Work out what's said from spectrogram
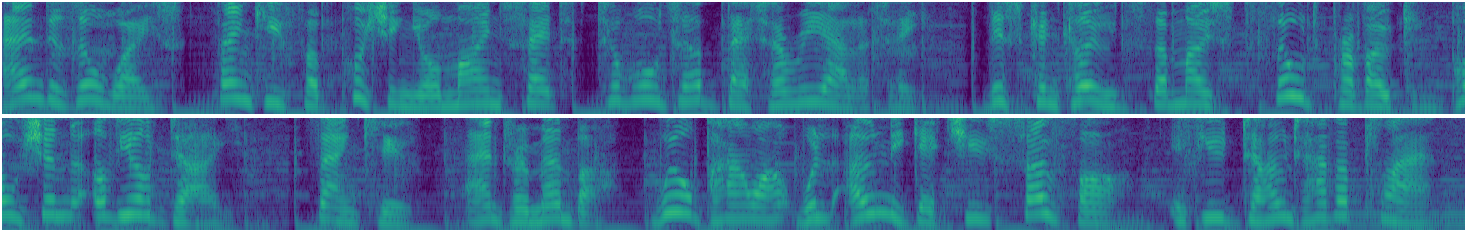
And as always, thank you for pushing your mindset towards a better reality. This concludes the most thought provoking portion of your day. Thank you. And remember, willpower will only get you so far if you don't have a plan.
